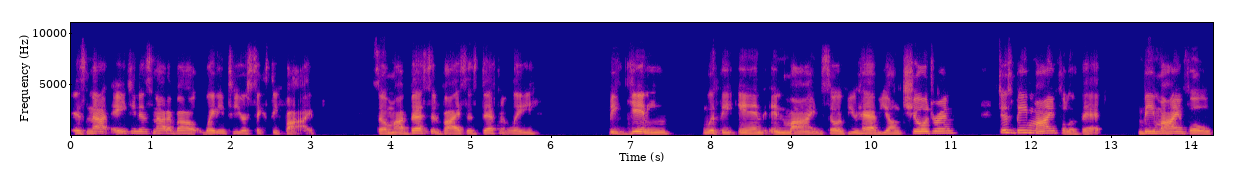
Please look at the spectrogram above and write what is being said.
It's not aging is not about waiting till you're 65. So my best advice is definitely beginning with the end in mind. So if you have young children, just be mindful of that. Be mindful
